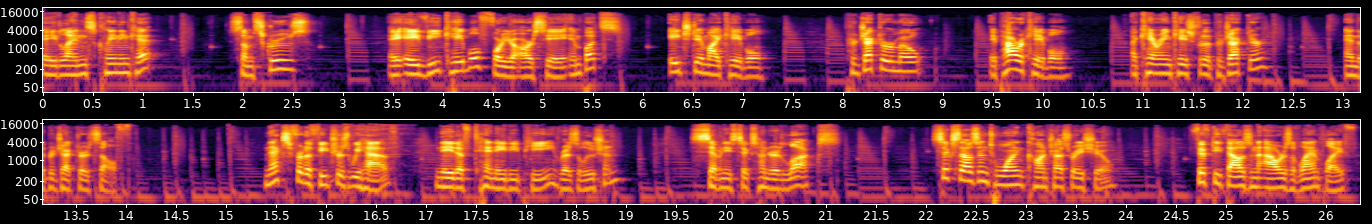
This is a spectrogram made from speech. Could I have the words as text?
a lens cleaning kit, some screws, a AV cable for your RCA inputs, HDMI cable, projector remote, a power cable, a carrying case for the projector, and the projector itself. Next for the features we have, native 1080p resolution, 7600 lux, 6000 to 1 contrast ratio, 50,000 hours of lamp life,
